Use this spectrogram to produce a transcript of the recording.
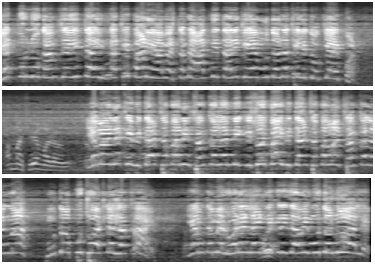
જેતપુરનું ગામ છે ઈચાઈ નથી પાણી આવે તમે આજની તારીખે એ મુદ્દો નથી લીધો ક્યાંય પણ. આમાં છે મારા એમાં નથી વિધાનસભાની સંકલનની કિશોરભાઈ વિધાનસભામાં સંકલનમાં મુદ્દો પૂછો એટલે લખાય. એમ તમે રોડે લઈને નીકળી જાવ મુદ્દો ન હાલે.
